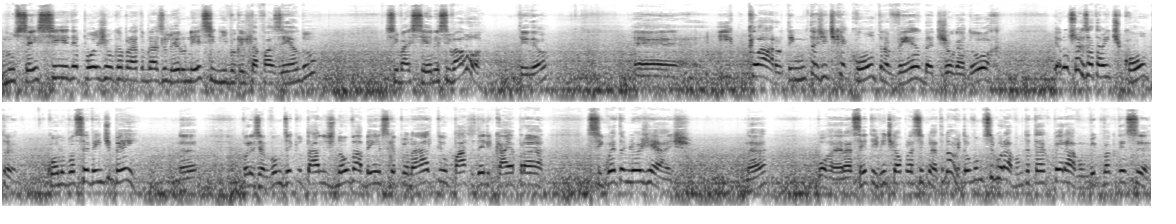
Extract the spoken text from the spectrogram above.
Não sei se depois de um campeonato brasileiro nesse nível que ele está fazendo, se vai ser nesse valor, entendeu? É, e claro, tem muita gente que é contra a venda de jogador. Eu não sou exatamente contra quando você vende bem, né? Por exemplo, vamos dizer que o Thales não vá bem nesse campeonato e o passe dele caia para 50 milhões de reais, né? Porra, era 120 caiu para 50. Não, então vamos segurar, vamos tentar recuperar, vamos ver o que vai acontecer.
